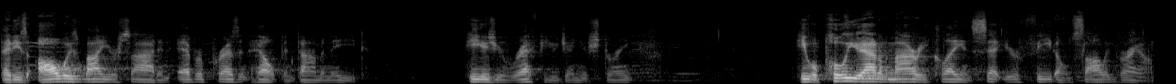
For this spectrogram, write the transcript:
that He's always by your side and ever present help in time of need. He is your refuge and your strength. He will pull you out of the miry clay and set your feet on solid ground.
